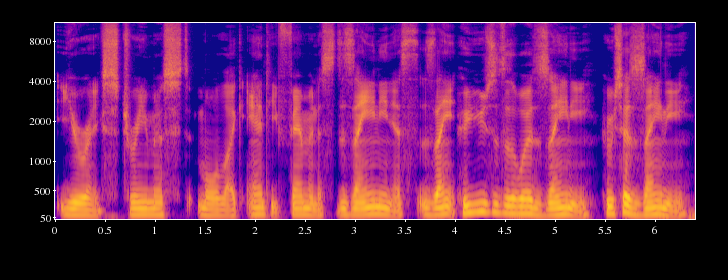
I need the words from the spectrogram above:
you're an extremist, more like anti-feminist, zaniness. Zane. Who uses the word zany? Who says zany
